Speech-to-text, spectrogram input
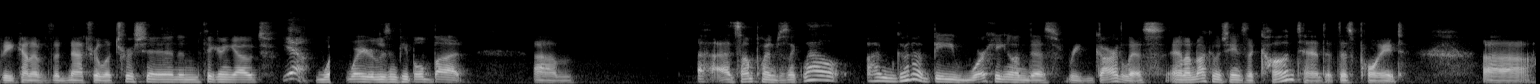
the kind of the natural attrition and figuring out Yeah. wh- where you're losing people. But um, at some point, I'm just like, well, I'm gonna be working on this regardless, and I'm not going to change the content at this point. Uh,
